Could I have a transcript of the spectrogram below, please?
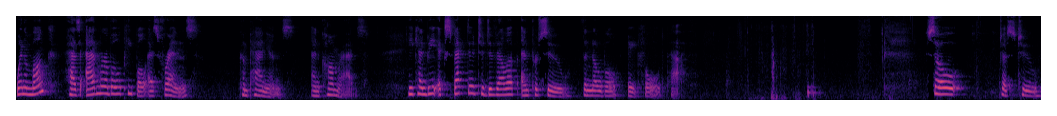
When a monk has admirable people as friends, companions, and comrades, he can be expected to develop and pursue the Noble Eightfold Path. So, just to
